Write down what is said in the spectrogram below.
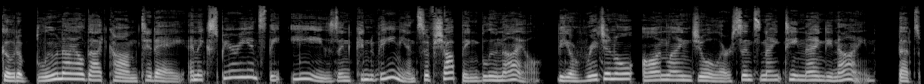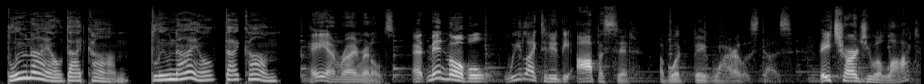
Go to BlueNile.com today and experience the ease and convenience of shopping Blue Nile, the original online jeweler since 1999. That's BlueNile.com. BlueNile.com. Hey, I'm Ryan Reynolds. At Mint Mobile, we like to do the opposite of what Big Wireless does. They charge you a lot,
